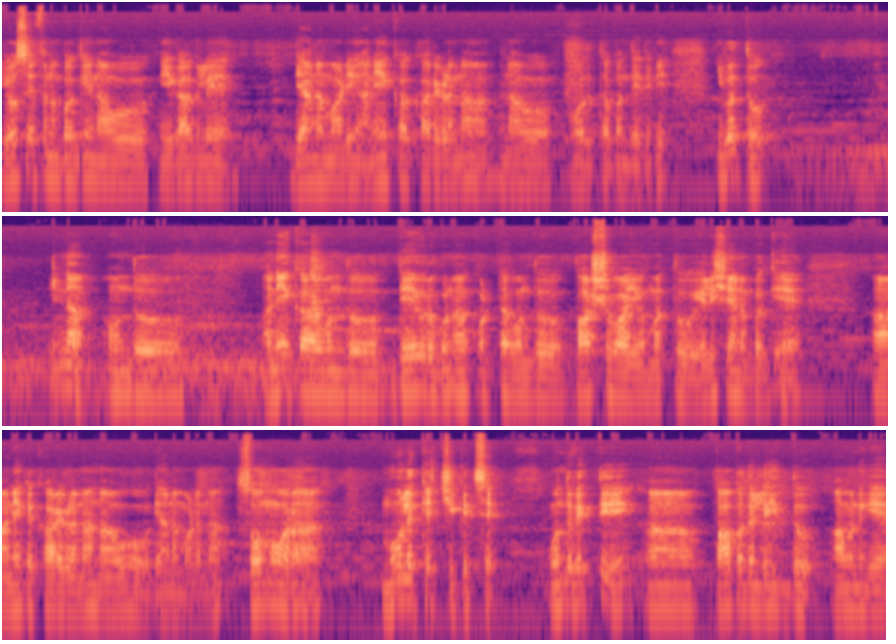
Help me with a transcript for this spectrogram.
ಯೋಸೆಫನ ಬಗ್ಗೆ ನಾವು ಈಗಾಗಲೇ ಧ್ಯಾನ ಮಾಡಿ ಅನೇಕ ಕಾರ್ಯಗಳನ್ನು ನಾವು ಓದುತ್ತಾ ಬಂದಿದ್ದೀವಿ. ಇವತ್ತು ಇನ್ನು ಒಂದು ಅನೇಕ ಒಂದು ದೇವರು ಗುಣ ಕೊಟ್ಟ ಒಂದು ಪಾರ್ಶ್ವವಾಯು ಮತ್ತು ಎಲಿಶಿಯನ ಬಗ್ಗೆ ಅನೇಕ ಕಾರ್ಯಗಳನ್ನು ನಾವು ಧ್ಯಾನ ಮಾಡೋಣ. ಸೋಮವಾರ ಮೂಲಕ್ಕೆ ಚಿಕಿತ್ಸೆ. ಒಂದು ವ್ಯಕ್ತಿ ಪಾಪದಲ್ಲಿ ಇದ್ದು ಅವನಿಗೆ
